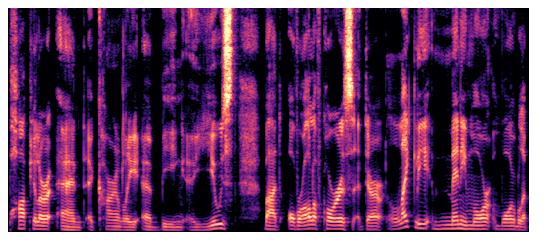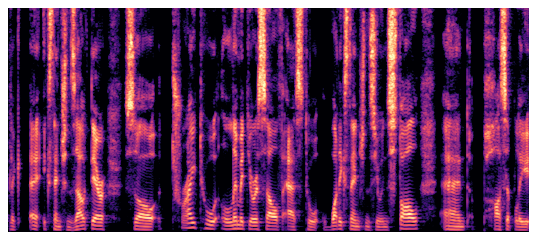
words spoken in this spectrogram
popular and uh, currently uh, being uh, used. But overall, of course, there are likely many more vulnerable applic- uh, extensions out there. So try to limit yourself as to what extensions you install and possibly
